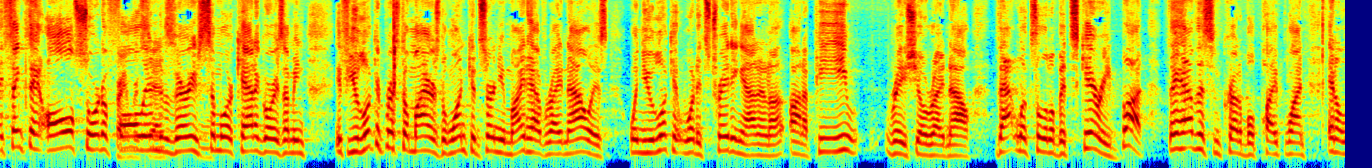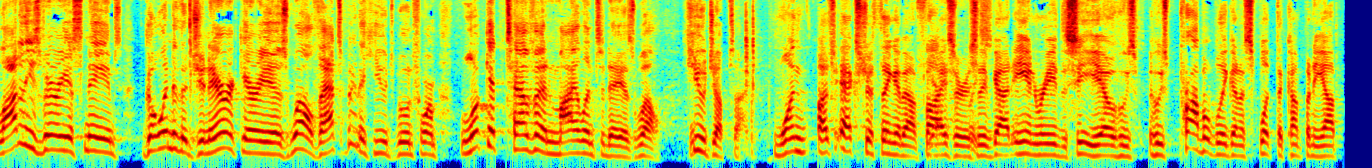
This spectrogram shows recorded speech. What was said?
I, think they all sort of fall into very yeah. similar categories. I mean, if you look at Bristol Myers, the one concern you might have right now is when you look at what it's trading at on a, on a PE ratio right now, that looks a little bit scary. But they have this incredible pipeline, and a lot of these various names go into the generic area as well. That's been a huge boon for them. Look at Teva and Mylan today as well. Huge upside. One extra thing about Pfizer is they've got Ian Reed, the CEO, who's who's probably going to split the company up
